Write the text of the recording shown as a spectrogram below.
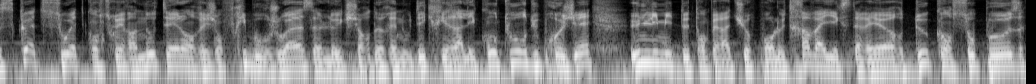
Scott souhaite construire un hôtel en région fribourgeoise. Loïc Chorderet nous décrira les contours du projet. Une limite de température pour le travail extérieur, deux camps s'opposent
